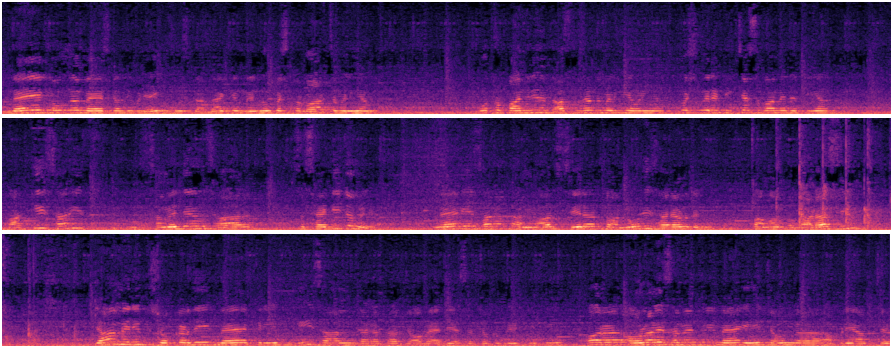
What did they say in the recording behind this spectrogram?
ਮੈਂ ਇਹ ਕਹੂੰਗਾ, ਮੈਂ ਇਸ ਗੱਲ ਦੀ ਵਡਿਆਈ ਮਹਿਸੂਸ ਕਰਦਾ ਕਿ ਮੈਨੂੰ ਕੁਝ ਪਰਿਵਾਰ ਤੋਂ ਮਿਲੀਆਂ। ਉੱਥੋਂ 5 ਨਹੀਂ 10% ਮਿਲ ਕੇ ਹੋਣੀਆਂ। ਕੁਝ ਮੇਰੇ ਟੀਚਰ ਸਭਾ ਨੇ ਦਿੱਤੀਆਂ। ਬਾਕੀ ਸਾਰੀ ਸਮੇਂ ਦੇ ਅਨੁਸਾਰ ਸੁਸਾਇਟੀ ਤੋਂ ਮਿਲਿਆ। ਮੈਂ ਇਹ ਸਾਰਾ ਧੰਨਵਾਦ ਸਿਰ ਤੁਹਾਨੂੰ ਹੀ ਸਾਰਿਆਂ ਨੂੰ ਦਿੰਦਾ। ਭਾਵੇਂ ਫਗਵਾੜਾ ਸੀ ਜਾਂ ਮੇਰੀ ਪਿਛੋਕੜ ਦੀ, ਮੈਂ ਕਰੀਬ 20 ਸਾਲ ਲਗਾਤਾਰ ਜੌਬ ਐਜ਼ ਐਸਐਚਓ ਕੰਪਲੀਟ ਕੀਤੀ। ਔਰ ਆਉਣ ਵਾਲੇ ਸਮੇਂ 'ਚ ਵੀ ਮੈਂ ਇਹ ਚਾਹੂੰਗਾ, ਆਪਣੇ ਆਪ 'ਚ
